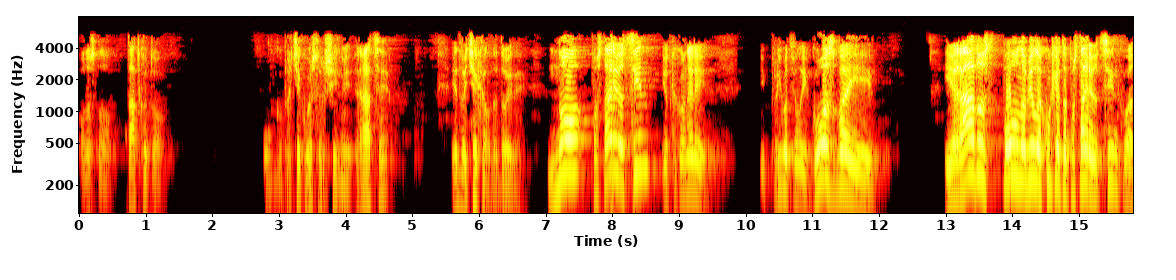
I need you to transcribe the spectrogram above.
односно таткото, го пречекуваш со решивни раце, едва и чекал да дојде. Но, по стариот син, и откако, нели, и приготвил и гозба, и, и радост, полна била куќата по стариот син, која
